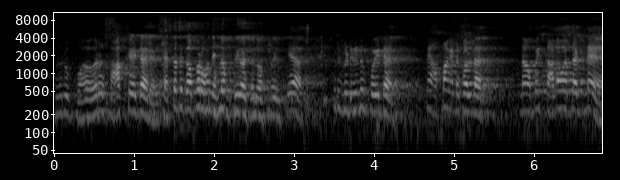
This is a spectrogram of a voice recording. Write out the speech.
இவரு அவர் சாக்கேட்டார் செத்ததுக்கு அப்புறம் வந்து என்ன பிரயோஜனம் இல்லையா? கிட்டு போயிட்டார். போய் அப்பா கிட்ட சொல்றாரு. நான் போய் கதவை தட்டினேன்.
